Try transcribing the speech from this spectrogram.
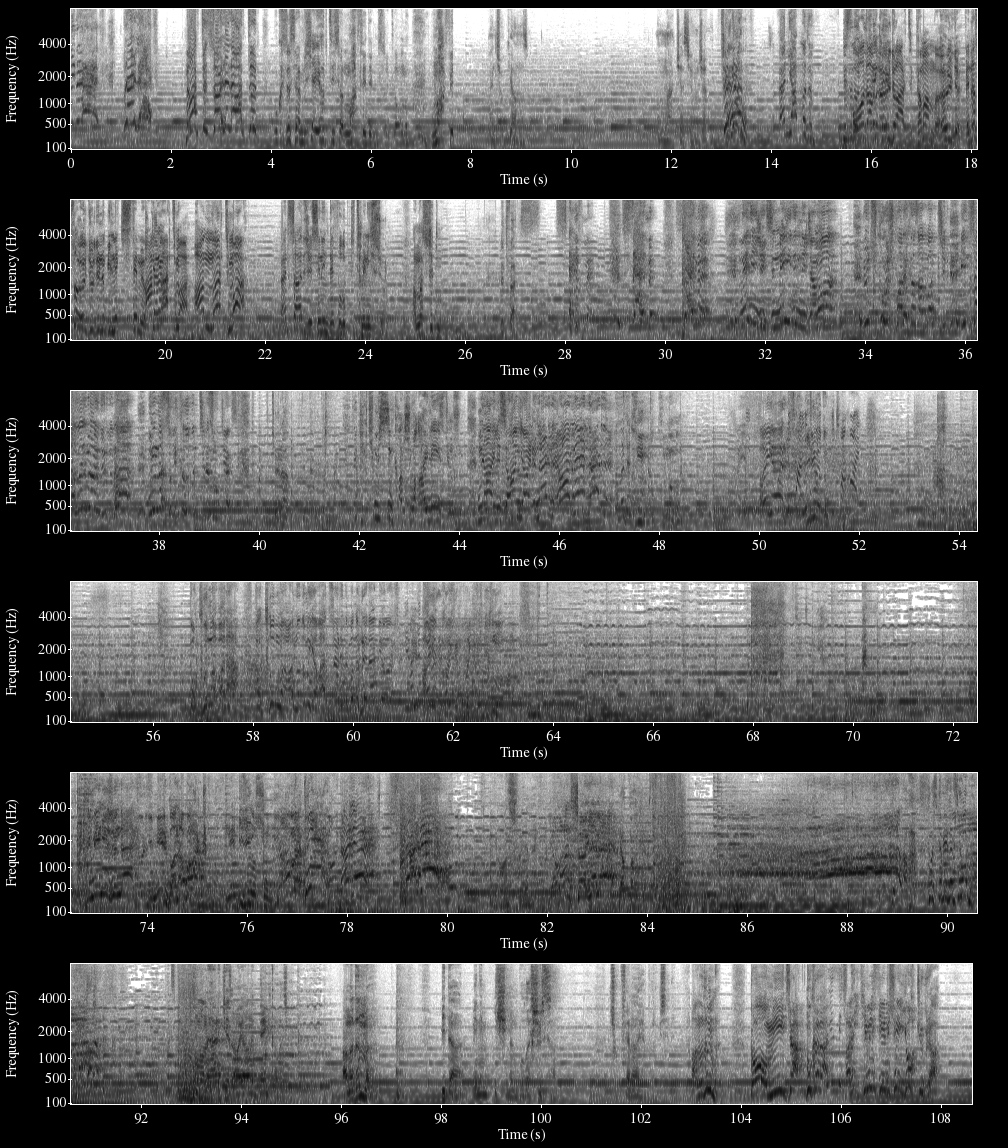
Zeynep! Zeynep! Ne yaptın söyle ne yaptın? O kıza sen bir şey yaptıysan mahvederim seni tamam mı? Mahvet. Ben çok yalnızım. Onu ne yapacağız Can Hoca? Kerem! Ben yapmadım. Kızı O adam öldü artık tamam mı? Öldü. Ve nasıl öldürdüğünü bilmek istemiyorum. Anlatma! Anlatma! Ben sadece senin defolup gitmeni istiyorum. Anlaştık mı? Lütfen. Sevme! Sevme! Sevme! Ne diyeceksin? Neyi dinleyeceğim ha? Üç kuruş para kazanmak için insanları mı öldürdün ha? Bunu nasıl bir kılıfın içine sokacaksın? Kerem dinle beni. Geçmişsin karşıma aile izliyorsun. Ne ailesi? Hangi aile? Nerede? Ha ne? Nerede? Bana dokun, dokunma bana. Hayır. Hayır. Lütfen, lütfen. Biliyordum. Lütfen, hayır. Dokunma bana. Dokunma. Anladın mı? Yalan söyledi bana. Neden yalan söyledi? Kerem, lütfen. Hayır, hayır, hayır. Dokunma bana. Başka birinde bir şey var mı? O zaman herkes ayağını denk alacak. Anladın mı? Bir daha benim işime bulaşırsan çok fena yaparım seni. Anladın mı? Doğmayacak. Bu kadar. Lan ikimiz diye bir şey yok Kübra.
